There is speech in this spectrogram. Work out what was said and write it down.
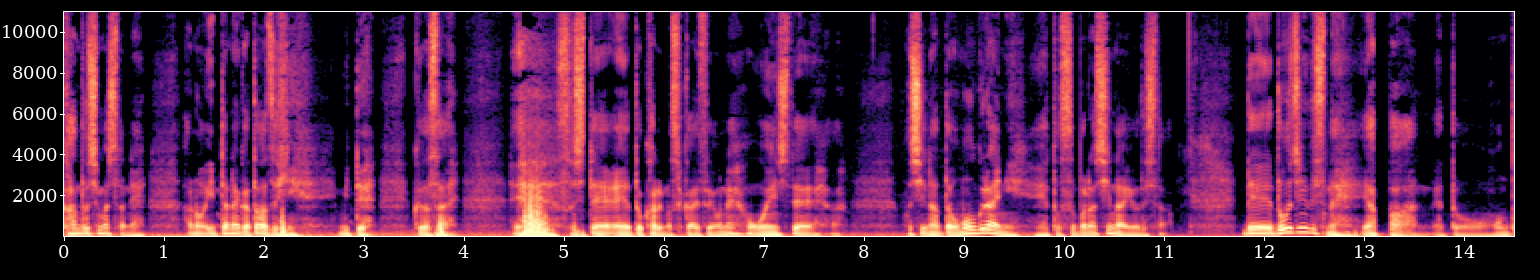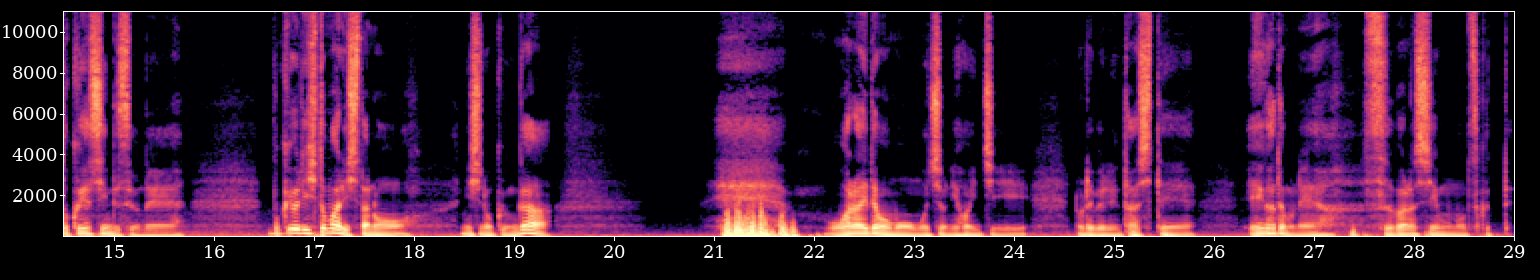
感動しましたね。あの、行ってない方はぜひ見てください。えーそして、えっ、と、彼の世界線をね、応援してほしいなって思うぐらいに、えっ、と、素晴らしい内容でした。で同時にですねやっぱえっと本当悔しいんですよね僕より一回り下の西野君が、お笑いでももうもちろん日本一のレベルに達して映画でもね素晴らしいものを作って、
